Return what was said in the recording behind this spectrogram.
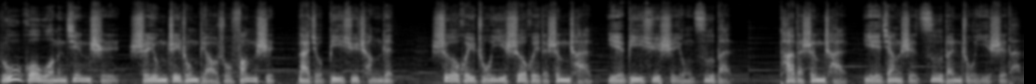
如果我们坚持使用这种表述方式，那就必须承认。社会主义社会的生产也必须使用资本，它的生产也将是资本主义式的，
